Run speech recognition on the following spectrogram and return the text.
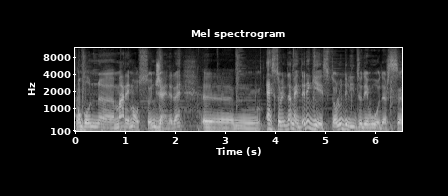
o con eh, mare mosso in genere ehm, è solitamente richiesto l'utilizzo dei waders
